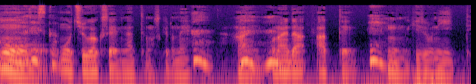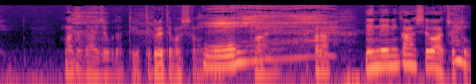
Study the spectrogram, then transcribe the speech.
もうもう中学生になってますけどね、うん、はい、うん、この間会って、うん、非常にいいってまだ大丈夫だって言ってくれてましたので、はい、だから年齢に関してはちょっと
